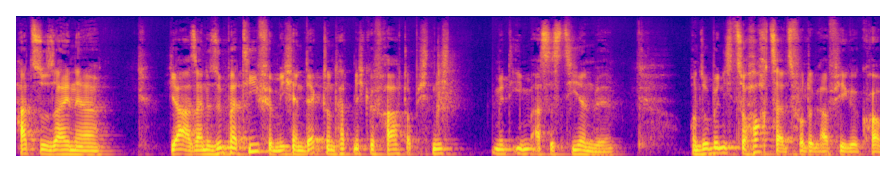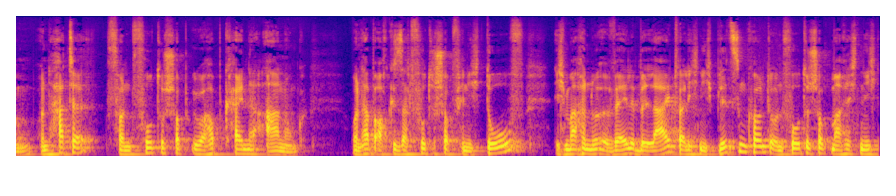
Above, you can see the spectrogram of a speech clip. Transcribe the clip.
hat so seine, ja, seine Sympathie für mich entdeckt und hat mich gefragt, ob ich nicht mit ihm assistieren will. Und so bin ich zur Hochzeitsfotografie gekommen und hatte von Photoshop überhaupt keine Ahnung. Und habe auch gesagt, Photoshop finde ich doof. Ich mache nur Available Light, weil ich nicht blitzen konnte. Und Photoshop mache ich nicht,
